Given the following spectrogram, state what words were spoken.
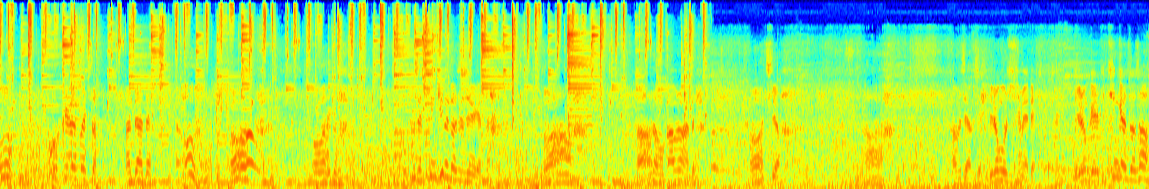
오, 오, 큰일 날 뻔했어. 안 돼, 안 돼. 오, 오, 오 마이 갓. 곳곳에 튕기는 거 조심해야겠다. 와, 아, 너무 까불면 안 돼. 어, 지여. 아, 아버지, 아버지. 이런 거 조심해야 돼. 이런 게 이렇게 튕겨져서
